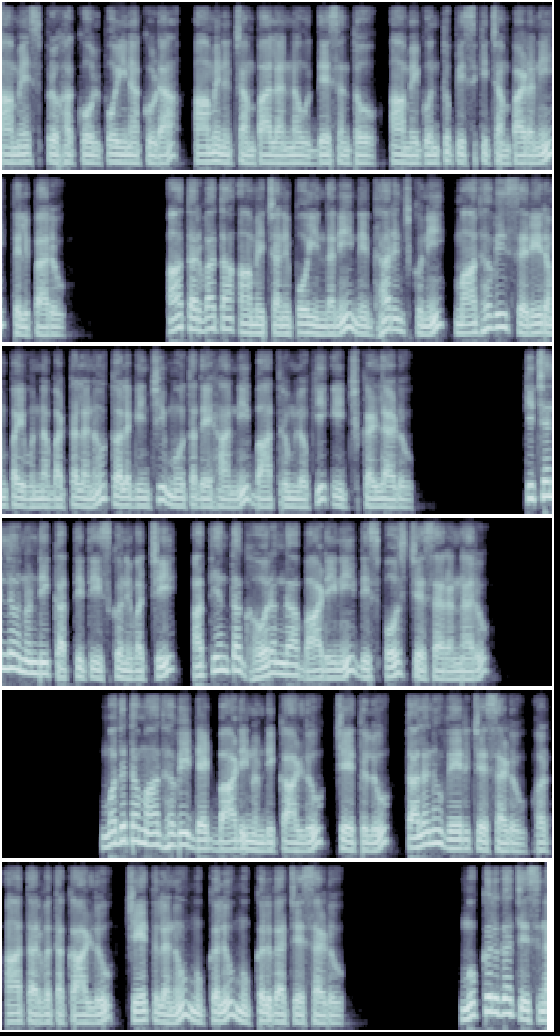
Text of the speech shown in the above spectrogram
ఆమె స్పృహ కోల్పోయినా కూడా ఆమెను చంపాలన్న ఉద్దేశంతో ఆమె గొంతు పిసికి చంపాడని తెలిపారు. ఆ తర్వాత ఆమె చనిపోయిందని నిర్ధారించుకుని మాధవి శరీరంపై ఉన్న బట్టలను తొలగించి మూతదేహాన్ని బాత్రూంలోకి ఈడ్చుకెళ్ళాడు. కిచెన్లో నుండి కత్తి తీసుకుని వచ్చి అత్యంత ఘోరంగా బాడీని డిస్పోజ్ చేశారన్నారు. మొదట మాధవి డెడ్ బాడీ నుండి కాళ్ళు చేతులు తలను వేరు చేశాడు. ఆ తర్వాత కాళ్ళు చేతులను ముక్కలు ముక్కలుగా చేశాడు. ముక్కలుగా చేసిన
